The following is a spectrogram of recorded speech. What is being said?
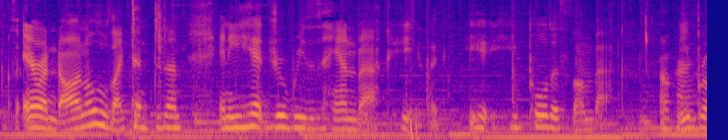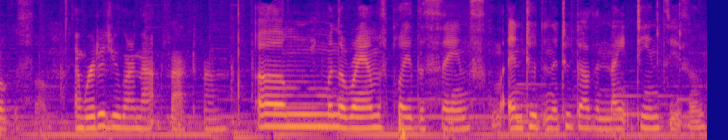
because Aaron Donald was like dun dun dun, and he hit Drew Brees' hand back. He like he he pulled his thumb back. Okay. He broke his thumb. And where did you learn that fact from? Um, when the Rams played the Saints in, two, in the 2019 season.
